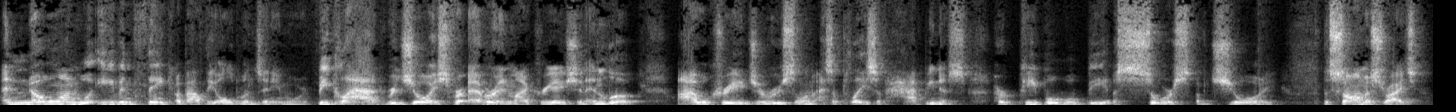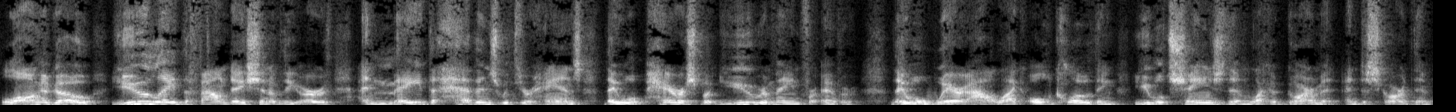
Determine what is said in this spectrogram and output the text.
and no one will even think about the old ones anymore. Be glad, rejoice forever in my creation, and look, I will create Jerusalem as a place of happiness. Her people will be a source of joy. The psalmist writes, Long ago you laid the foundation of the earth and made the heavens with your hands. They will perish, but you remain forever. They will wear out like old clothing. You will change them like a garment and discard them,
